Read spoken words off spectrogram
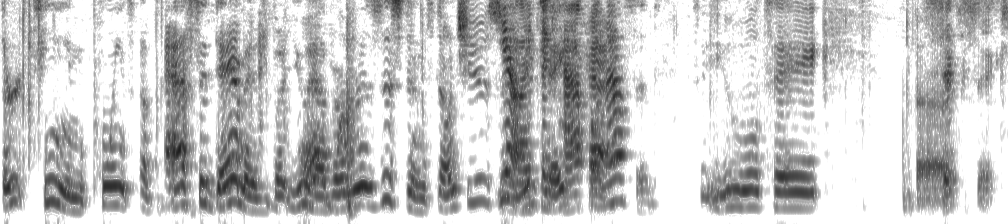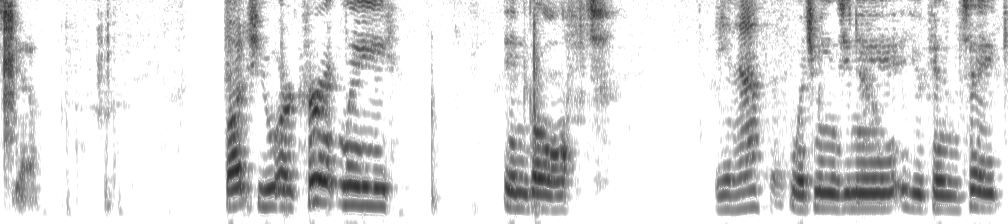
13 points of acid damage, but you have a resistance, don't you? So yeah, you I take, half, on acid. So you will take uh, Six. Six, yeah. But you are currently engulfed In acid. which means you need you can take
